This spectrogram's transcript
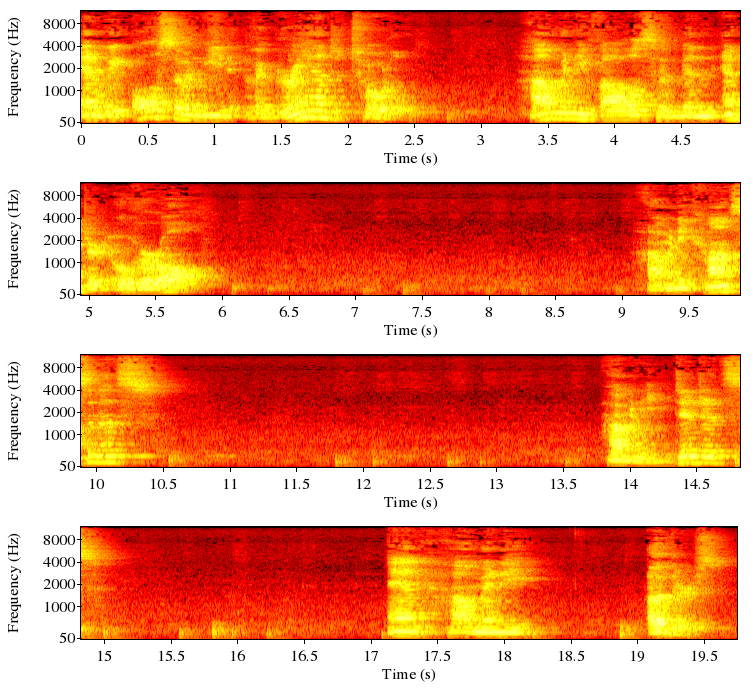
and we also need the grand total. How many vowels have been entered overall? How many consonants? How many digits? And how many others?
